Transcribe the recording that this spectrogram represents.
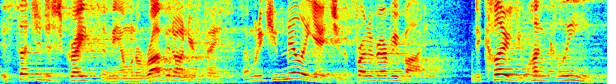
is such a disgrace to me. I'm going to rub it on your faces. I'm going to humiliate you in front of everybody and declare you unclean.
